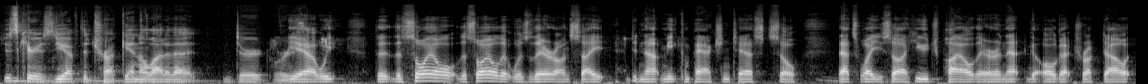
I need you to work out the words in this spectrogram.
Just curious, do you have to truck in a lot of that dirt or? Yeah, we, the, the soil, the soil that was there on site did not meet compaction test, so that's why you saw a huge pile there, and that all got trucked out.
